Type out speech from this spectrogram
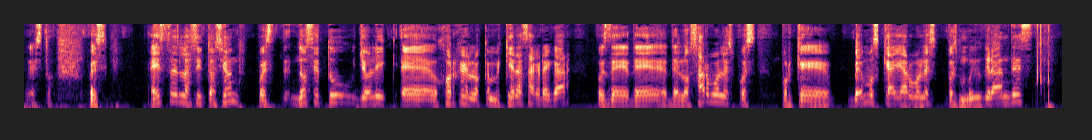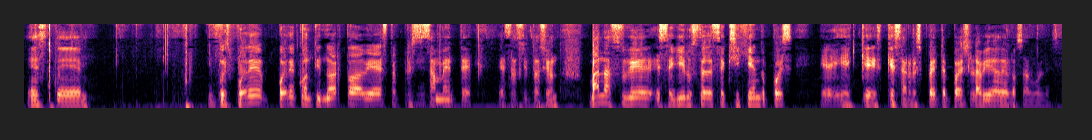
Esto, pues esta es la situación. Pues no sé tú, Yoli, eh, Jorge, lo que me quieras agregar, pues de, los árboles, pues porque vemos que hay árboles pues muy grandes, este, y pues puede, puede continuar todavía esta precisamente esta situación. Van a seguir, ustedes exigiendo pues eh, que, que, se respete pues la vida de los árboles.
